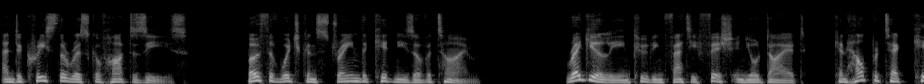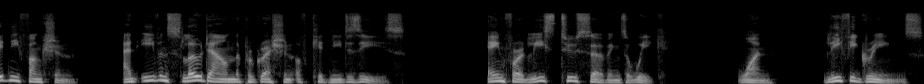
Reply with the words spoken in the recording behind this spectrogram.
and decrease the risk of heart disease, both of which can strain the kidneys over time. Regularly including fatty fish in your diet can help protect kidney function and even slow down the progression of kidney disease. Aim for at least two servings a week. 1. Leafy greens.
